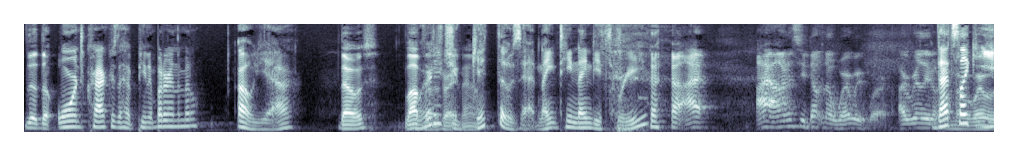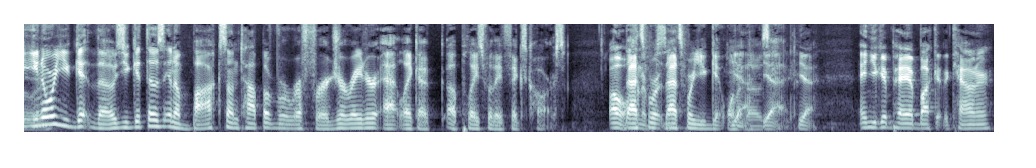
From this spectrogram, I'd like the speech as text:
The the orange crackers that have peanut butter in the middle. Oh yeah. Those love Where those did right you now. get those at? 1993. I I honestly don't know where we were. I really don't. That's like remember you, we you know where you get those. You get those in a box on top of a refrigerator at like a, a place where they fix cars. Oh, That's where 100%. that's where you get one yeah, of those yeah, at. yeah. And you can pay a buck at the counter.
